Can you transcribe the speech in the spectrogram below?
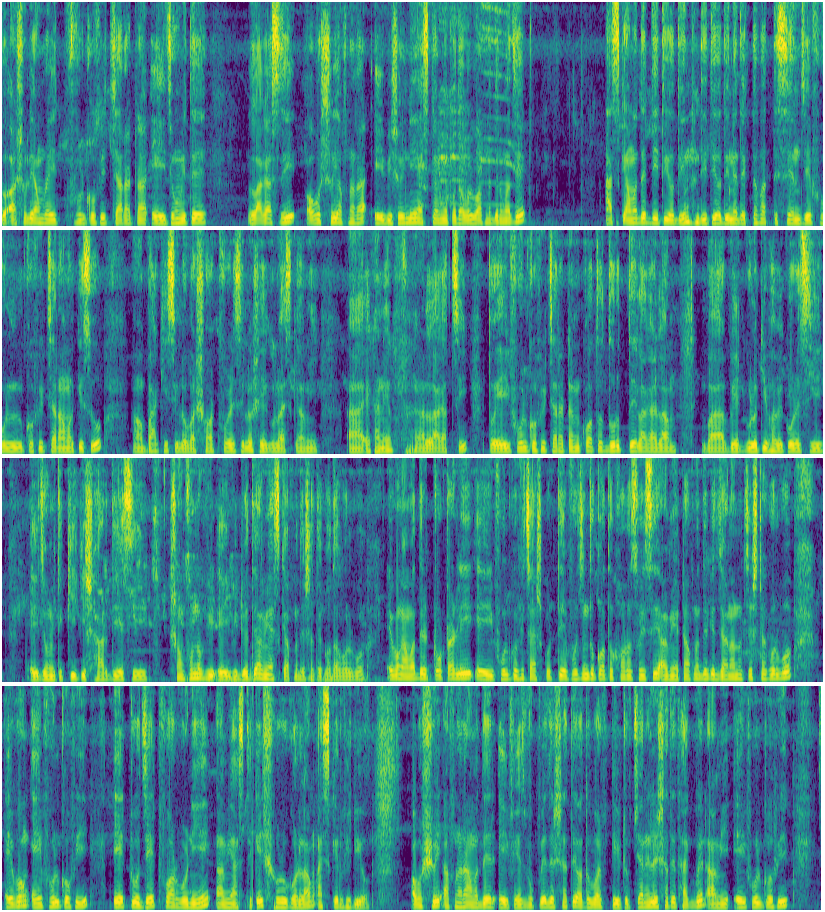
তো আসলে আমরা এই ফুলকপির চারাটা এই জমিতে লাগাচ্ছি। অবশ্যই আপনারা এই বিষয় নিয়ে আজকে আমি কথা বলব আপনাদের মাঝে। আজকে আমাদের দ্বিতীয় দিন। দ্বিতীয় দিনে দেখতে পাচ্ছেন যে ফুলকপির চারা আমার কিছু বাকি ছিল বা শর্ট পড়েছিল সেইগুলো আজকে আমি এখানে লাগাচ্ছি। তো এই ফুলকপির চারাটা আমি কত দূরত্বে লাগাইলাম বা বেডগুলো কীভাবে করেছি, এই জমিতে কি কি সার দিয়েছি, সম্পূর্ণ এই ভিডিওতে আমি আজকে আপনাদের সাথে কথা বলব। এবং আমাদের টোটালি এই ফুলকপি চাষ করতে এ পর্যন্ত কত খরচ হয়েছে, আমি এটা আপনাদেরকে জানানোর চেষ্টা করব। এবং এই ফুলকপি এ টু জেড পর্ব নিয়ে আমি আজ থেকে শুরু করলাম আজকের ভিডিও। অবশ্যই আপনারা আমাদের এই ফেসবুক পেজের সাথে অথবা ইউটিউব চ্যানেলের সাথে থাকবেন। আমি এই ফুলকপি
